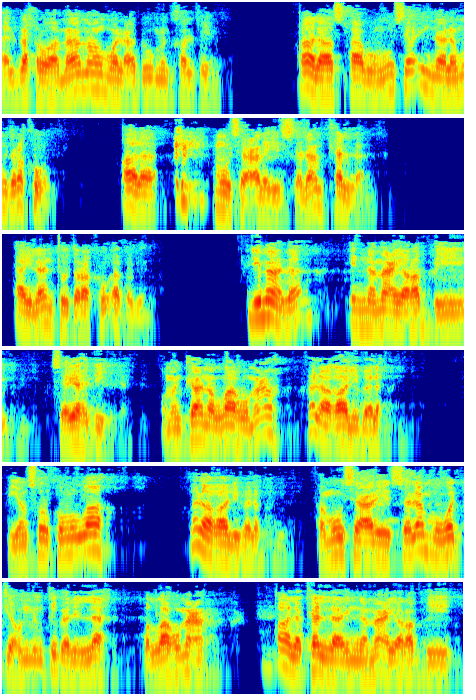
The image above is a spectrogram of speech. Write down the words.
البحر أمامهم والعدو من خلفهم. قال أصحاب موسى إنا لمدركون. قال موسى عليه السلام كلا. أي لن تدركوا أبدا. لماذا؟ إن معي ربي سيهديه ومن كان الله معه فلا غالب له. ينصركم الله فلا غالب لكم فموسى عليه السلام موجه من قبل الله والله معه. قال كلا إن معي ربي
